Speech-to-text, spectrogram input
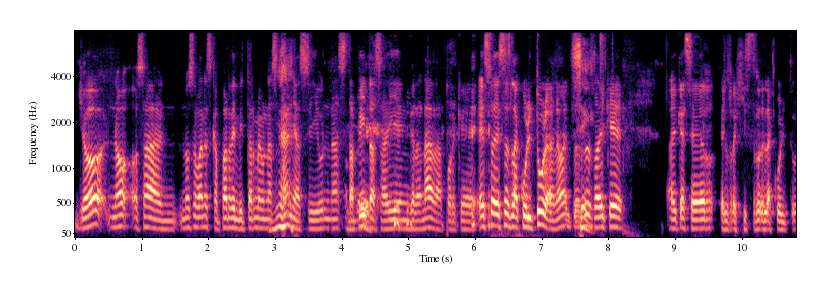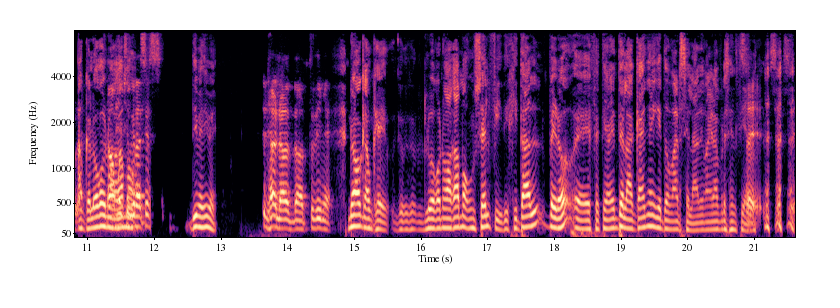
Yo no, o sea, no se van a escapar de invitarme a unas cañas y unas tapitas ahí en Granada, porque eso, esa es la cultura, ¿no? Entonces hay, que, hay que hacer el registro de la cultura. Aunque luego no, Muchas gracias. Dime, dime. No, no, no, tú dime. No, que aunque luego no hagamos un selfie digital, pero eh, efectivamente la caña hay que tomársela de manera presencial. Sí, sí, sí.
